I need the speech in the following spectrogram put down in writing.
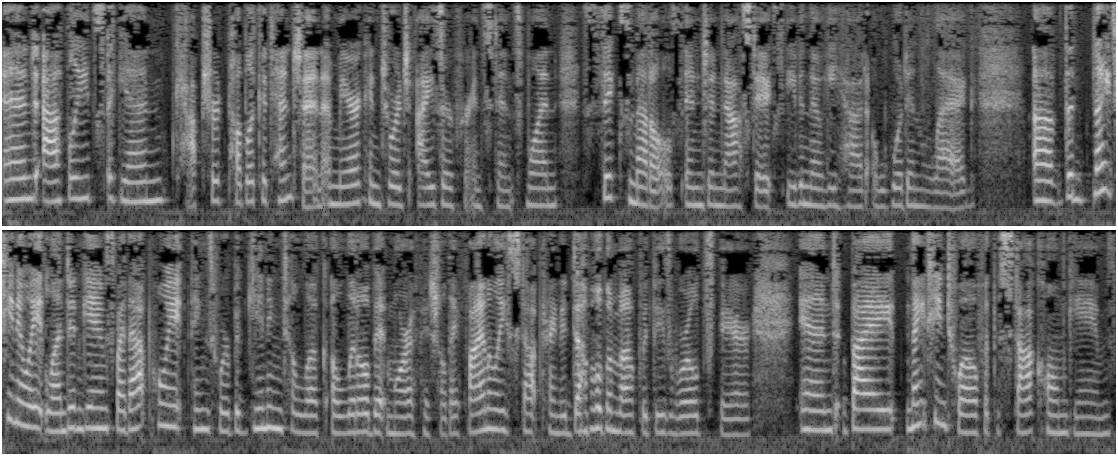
And athletes, again, captured public attention. American George Eyser, for instance, won six medals in gymnastics, even though he had a wooden leg. Uh, the 1908 London Games, by that point, things were beginning to look a little bit more official. They finally stopped trying to double them up with these World's Fair. And by 1912, with the Stockholm Games,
